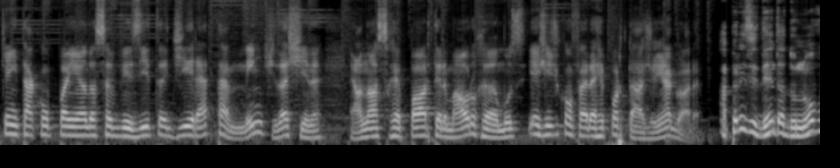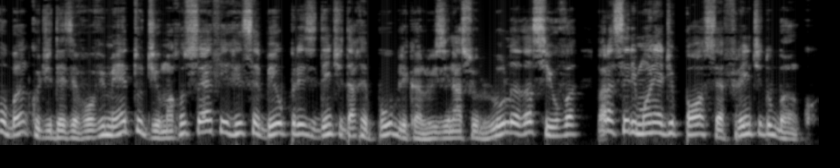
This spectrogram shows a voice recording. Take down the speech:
Quem está acompanhando essa visita diretamente da China é o nosso repórter Mauro Ramos e a gente confere a reportagem agora. A presidenta do novo Banco de Desenvolvimento, Dilma Rousseff, recebeu o presidente da República, Luiz Inácio Lula da Silva, para a cerimônia de posse à frente do banco.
